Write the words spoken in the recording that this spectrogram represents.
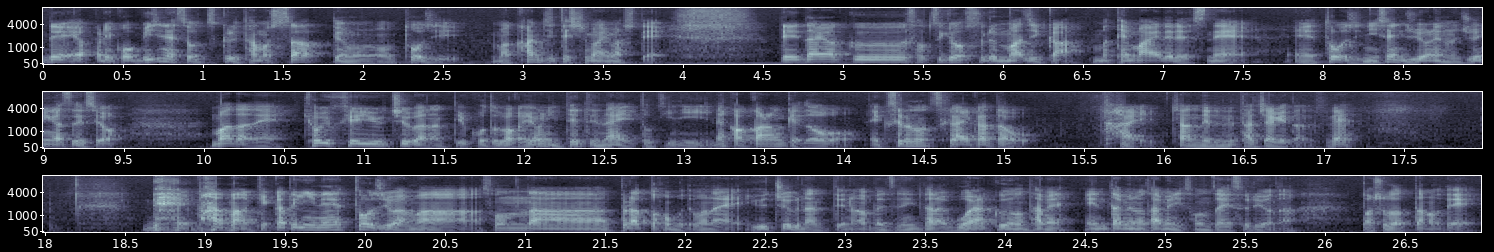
で、やっぱりこうビジネスを作る楽しさっていうものを当時、まあ、感じてしまいまして、で、大学卒業する間近、まあ、手前でですね、えー、当時2014年の12月ですよ。まだね、教育系 YouTuber なんていう言葉が世に出てない時に、なんかわからんけど、Excel の使い方をはい、チャンネルで立ち上げたんですね。で、まあまあ結果的にね、当時はまあそんなプラットフォームでもない YouTube なんていうのは別にただ娯楽のため、エンタメのために存在するような場所だったので、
